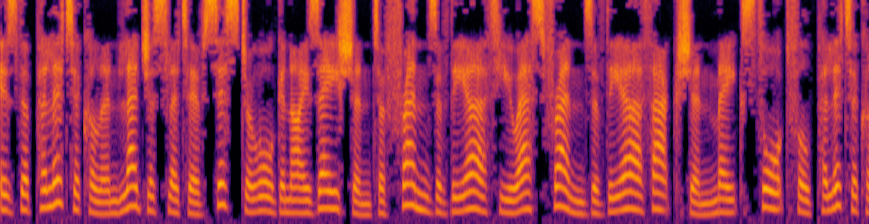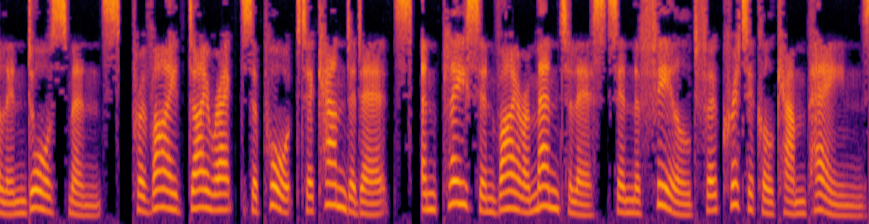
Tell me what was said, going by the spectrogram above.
is the political and legislative sister organization to Friends of the Earth U.S. Friends of the Earth Action makes thoughtful political endorsements, provide direct support to candidates, and place environmentalists in the field for critical campaigns.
